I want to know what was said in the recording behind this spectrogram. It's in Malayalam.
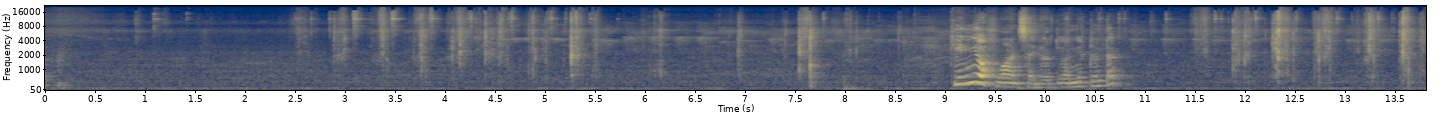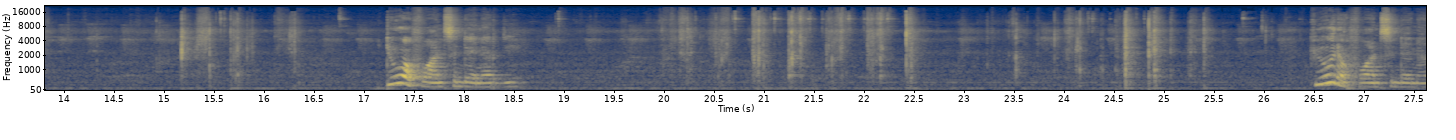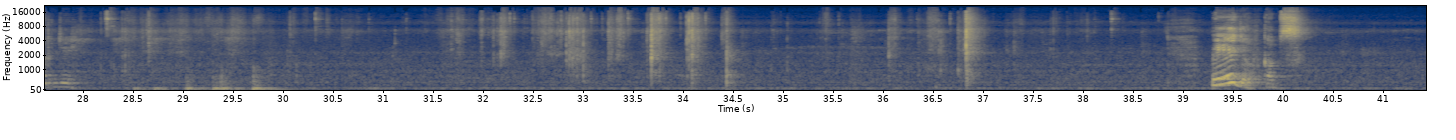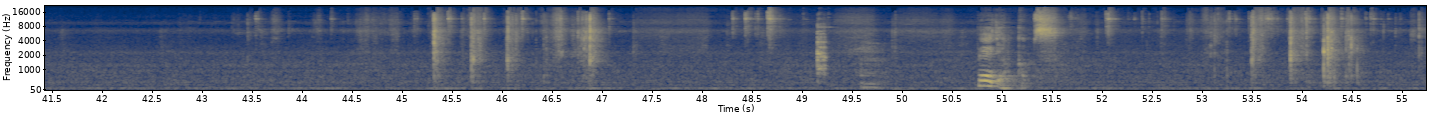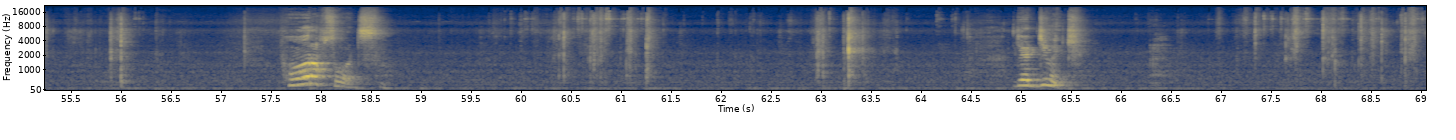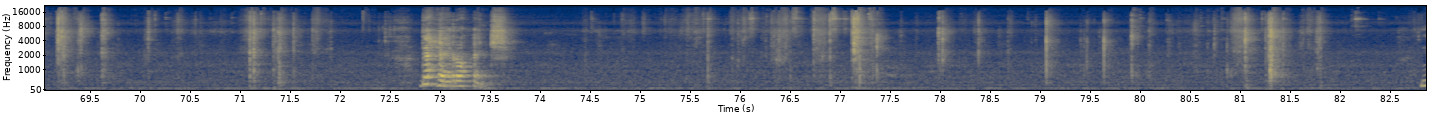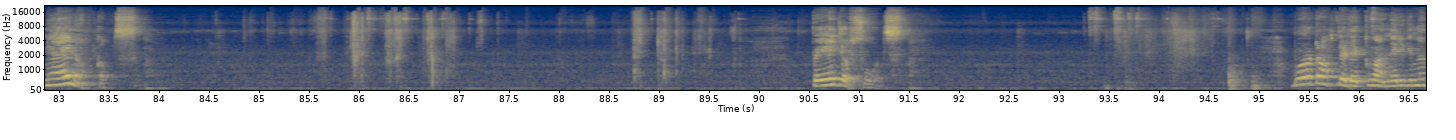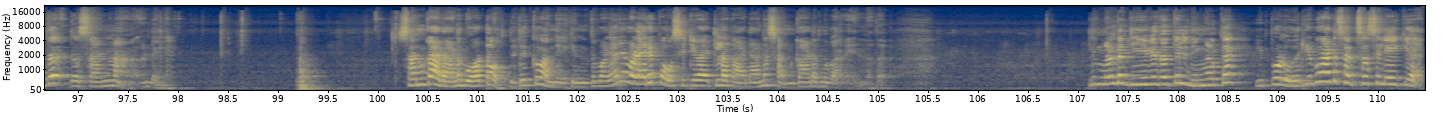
കിങ് ഓഫ് വാൻസ് എനർജി വന്നിട്ടുണ്ട്. ടു ഓഫ് വാൻസിന്റെ energy വാൻസിന്റെ energy. Page of cups page of cups swords judgement the hierophant nine of cups page of swords bottom of the deck വന്നിരിക്കുന്നത് ദ സണ്ണാണ് കണ്ടില്ലേ? സൺ കാർഡാണ് ബോട്ട് ഓഫ് ദി ഡെക്ക് വന്നിരിക്കുന്നത്. വളരെ വളരെ പോസിറ്റീവായിട്ടുള്ള കാർഡാണ് സൺ കാർഡ് എന്ന് പറയുന്നത്. നിങ്ങളുടെ ജീവിതത്തിൽ നിങ്ങൾക്ക് ഇപ്പോൾ ഒരുപാട് സക്സസ്സിലേക്ക്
